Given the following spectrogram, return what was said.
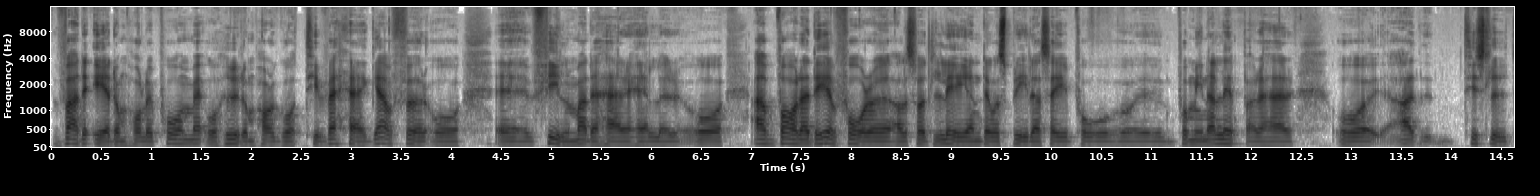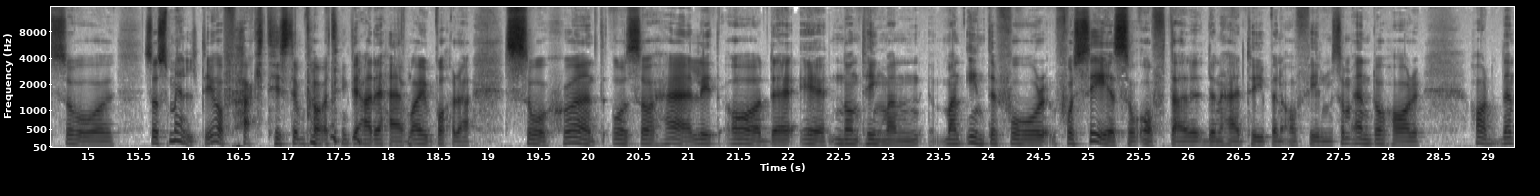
vad det är de håller på med och hur de har gått tillväga för att eh, filma det här heller. Och att bara det får eh, alltså ett leende att sprida sig på, eh, på mina läppar här och ja, till slut så, så smälte jag faktiskt och bara tänkte ja det här var ju bara så skönt och så härligt. Ja det är någonting man, man inte får, får se så ofta den här typen av film som ändå har, har den,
